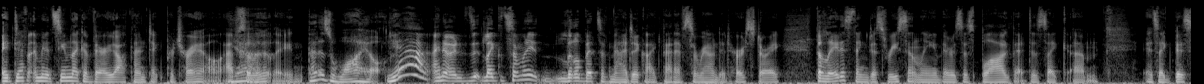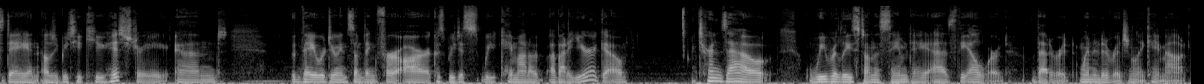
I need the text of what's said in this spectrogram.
It definitely, I mean, it seemed like a very authentic portrayal. Absolutely. Yeah, that is wild. Yeah, I know. Like so many little bits of magic like that have surrounded her story. The latest thing, just recently, there's this blog that does like, um, it's like this day in LGBTQ history, and they were doing something for our because we just we came out a, about a year ago. Turns out we released on the same day as the L Word that ori- when it originally came out.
